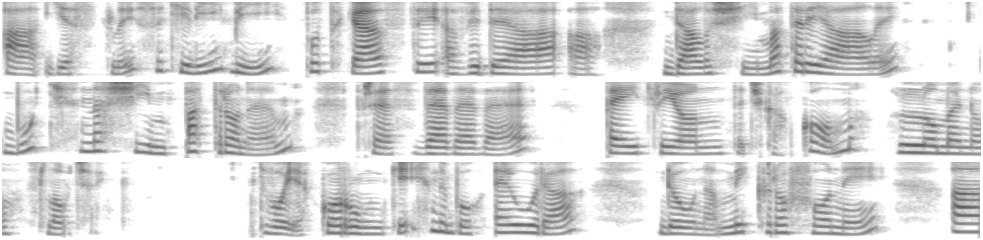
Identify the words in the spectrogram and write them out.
A jestli se ti líbí podcasty a videa a další materiály, buď naším patronem přes www.patreon.com lomeno slouček. Tvoje korunky nebo eura jdou na mikrofony a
